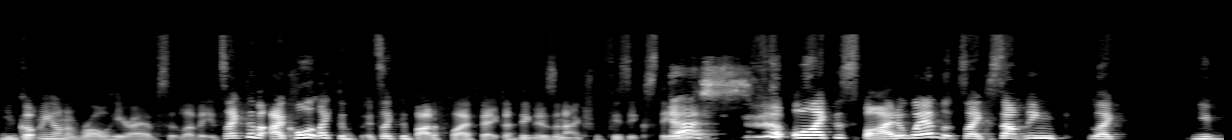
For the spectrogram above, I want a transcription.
you've got me on a roll here. I absolutely love it. It's like the i call it like the it's like the butterfly effect. I think there's an actual physics thing. Yes. Or like the spider web. It's like something like you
